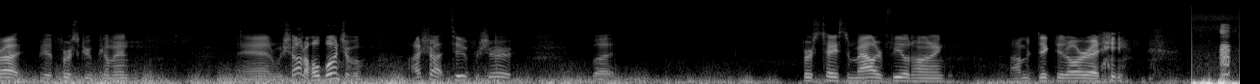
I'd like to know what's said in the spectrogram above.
right, we have first group come in and we shot a whole bunch of them. I shot two for sure, but first taste of mallard field hunting. I'm addicted already.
